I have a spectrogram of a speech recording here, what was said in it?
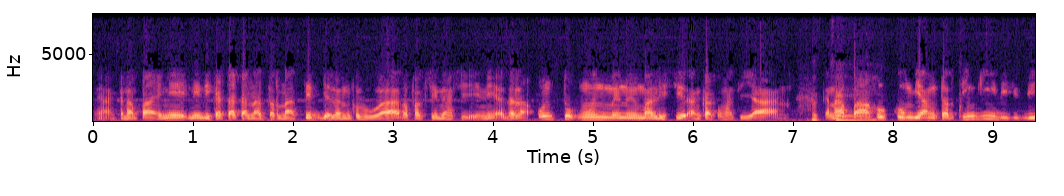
ya kenapa? Ini ini dikatakan alternatif jalan keluar vaksinasi ini adalah untuk meminimalisir angka kematian. Okay. kenapa? Hukum yang tertinggi di, di,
